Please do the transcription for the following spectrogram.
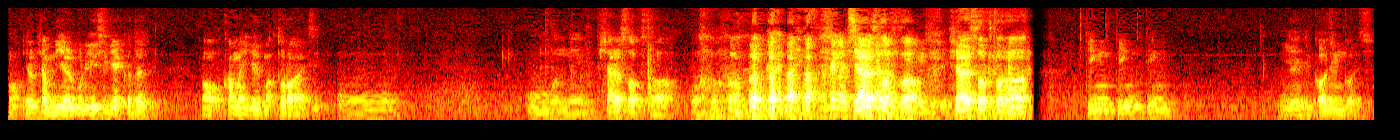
어, 이렇게 하면 네 얼굴이 인식했거든. 어, 그러면 이게 막 돌아가지. 오. 오 맞네. 피할 수 없어. 피할 수 없어. 피할 수 없어 너. 띵띵띵. 이제 꺼진 거지.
